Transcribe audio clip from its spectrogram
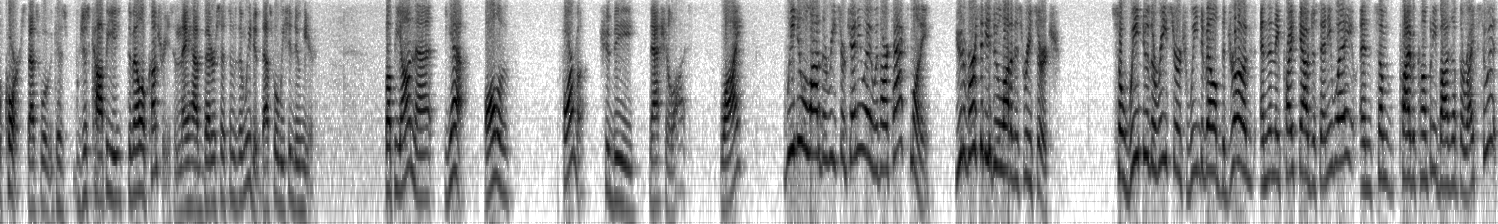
Of course, that's what because just copy developed countries and they have better systems than we do. That's what we should do here. But beyond that, yeah, all of pharma should be nationalized. Why? We do a lot of the research anyway with our tax money. Universities do a lot of this research. So we do the research, we develop the drugs, and then they price gouge us anyway, and some private company buys up the rights to it?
